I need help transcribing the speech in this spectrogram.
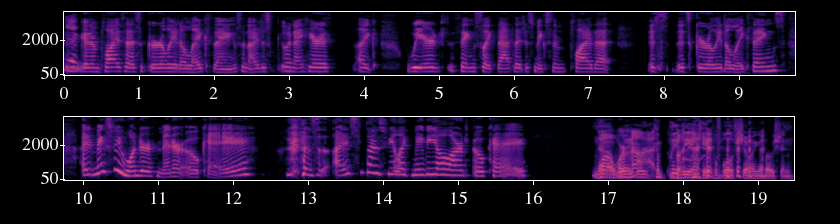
I think it implies that it's girly to like things, and I just when I hear like weird things like that, that just makes it imply that it's it's girly to like things. It makes me wonder if men are okay because I sometimes feel like maybe y'all aren't okay. no well, we're we're, not, completely but- incapable of showing emotion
